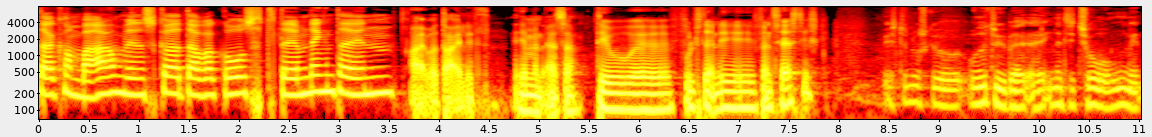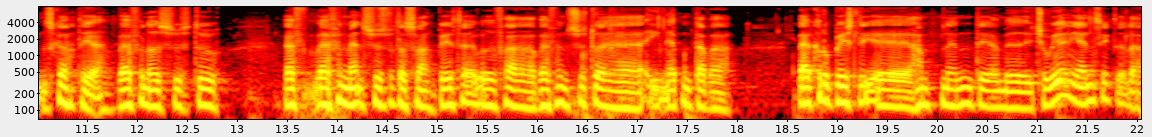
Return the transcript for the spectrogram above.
Der kom mange mennesker, der var god stemning derinde. Ej, hvor dejligt. Jamen altså, det er jo øh, fuldstændig fantastisk. Hvis du nu skal uddybe af en af de to unge mennesker der, hvad for noget synes du, hvad, hvad for en mand synes du, der sang bedst derude fra, hvad for en synes du er en af dem, der var, hvad kan du bedst lide af ham den anden der med tatovering i ansigtet, eller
